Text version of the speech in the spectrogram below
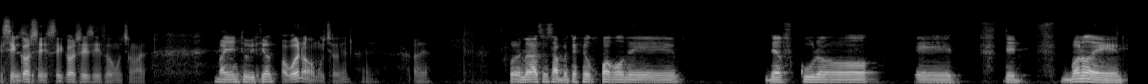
sí. Psicosis, Psicosis hizo mucho mal. Vaya intuición. O bueno, mucho bien. eh, en realidad. Pues nada, si os apetece un juego de, de oscuro, eh, de, bueno, de,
